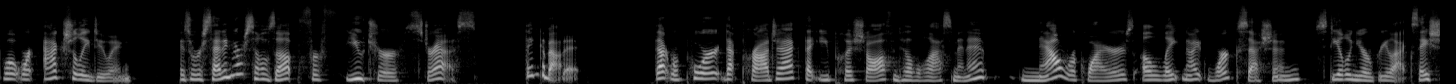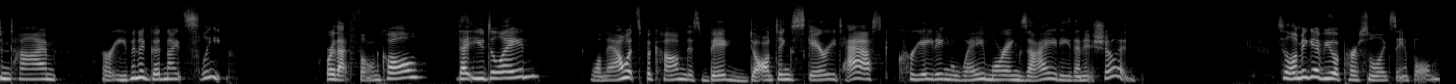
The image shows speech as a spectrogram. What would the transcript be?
What we're actually doing is we're setting ourselves up for future stress. Think about it. That report, that project that you pushed off until the last minute, now requires a late night work session, stealing your relaxation time, or even a good night's sleep. Or that phone call that you delayed, well, now it's become this big, daunting, scary task, creating way more anxiety than it should. So, let me give you a personal example.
